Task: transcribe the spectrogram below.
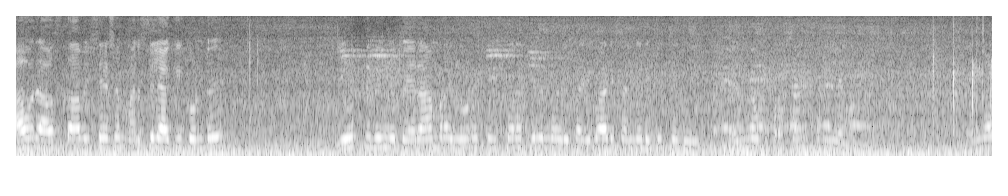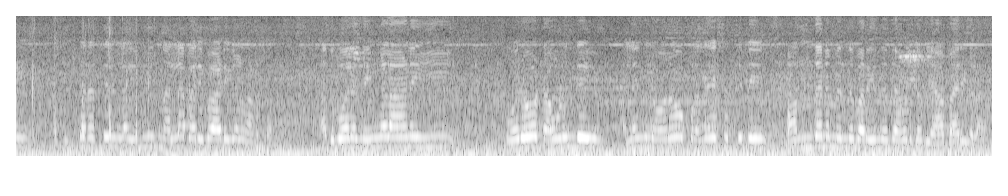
ആ ഒരു അവസ്ഥാവിശേഷം മനസ്സിലാക്കിക്കൊണ്ട് യൂത്ത് വിങ് പേരാമ്പ്ര യൂണിറ്റ് ഇത്തരത്തിലുള്ള ഒരു പരിപാടി സംഘടിപ്പിച്ചത് എന്നും പ്രശംസനീയമാണ്. നിങ്ങൾ ഇത്തരത്തിലുള്ള ഇനിയും നല്ല പരിപാടികൾ നടത്തണം. അതുപോലെ നിങ്ങളാണ് ഈ ഓരോ ടൗണിന്റെയും അല്ലെങ്കിൽ ഓരോ പ്രദേശത്തിന്റെയും സ്പന്ദനം എന്ന് പറയുന്നത് അവിടുത്തെ വ്യാപാരികളാണ്.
